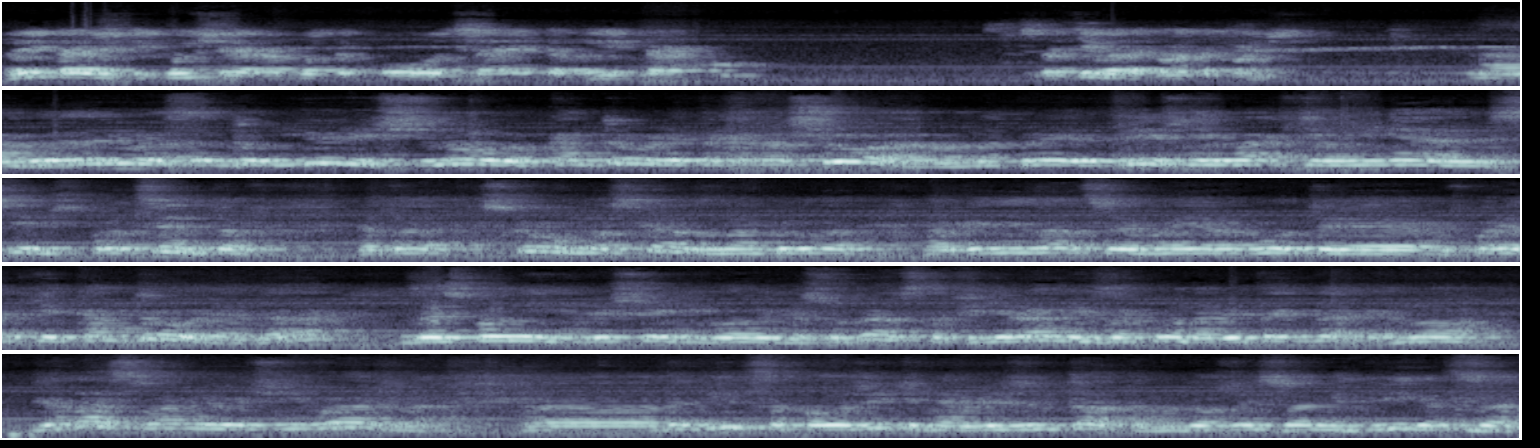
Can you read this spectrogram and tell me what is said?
Ну и также текущая работа по сайтам и картам. Спасибо, доклад окончен. А, вас, Антон Юрьевич. Ну, контроль это хорошо. На пре- прежней вахте у меня 70% это скромно сказано было организация моей работы в порядке контроля, да, за исполнением решений главы государства, федеральных законов и так далее. Но для нас с вами очень важно э, добиться положительного результата. Мы должны с вами двигаться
